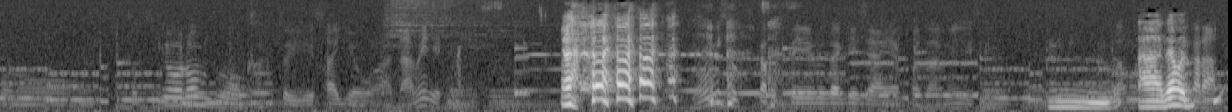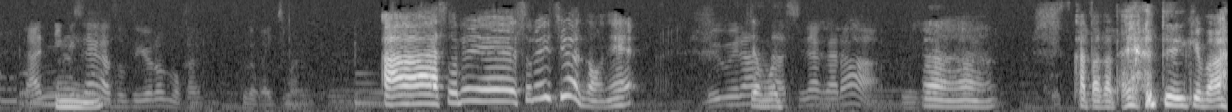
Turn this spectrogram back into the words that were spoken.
この卒業論文を書くという作業はダメですね。脳みそ使っているだけじゃやっぱダメですよ。うん。あー、でもだか、ら、ランニングしながら卒業論文を書くのが一番ですよ。ああ、それ、それ一番かもね。ルームランナーしながら、うんうん。カタカタやっていけば。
